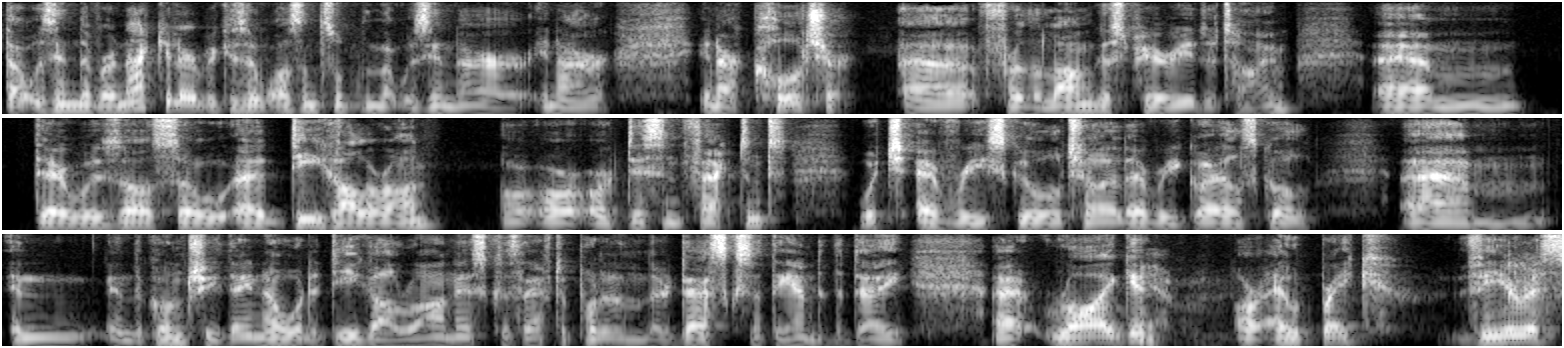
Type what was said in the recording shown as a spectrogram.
that was in the vernacular because it wasn't something that was in our in our in our culture uh, for the longest period of time. Um, there was also a decolleron or, or, or, disinfectant, which every school child, every Gael school um, in in the country, they know what a decolleron is because they have to put it on their desks at the end of the day. Uh, yeah. Or outbreak, virus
